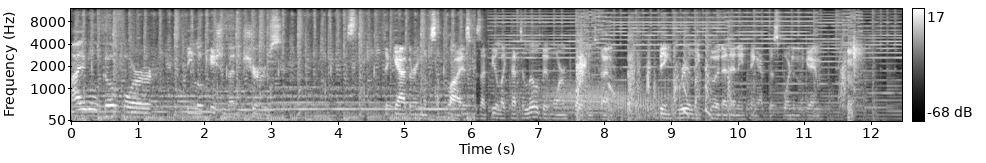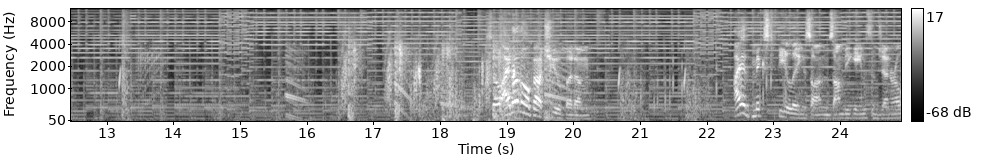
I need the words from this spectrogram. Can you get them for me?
I will go for the location that ensures the gathering of supplies, because I feel like that's a little bit more important than being really good at anything at this point in the game. I don't know about you, but, um... I have mixed feelings on zombie games in general.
